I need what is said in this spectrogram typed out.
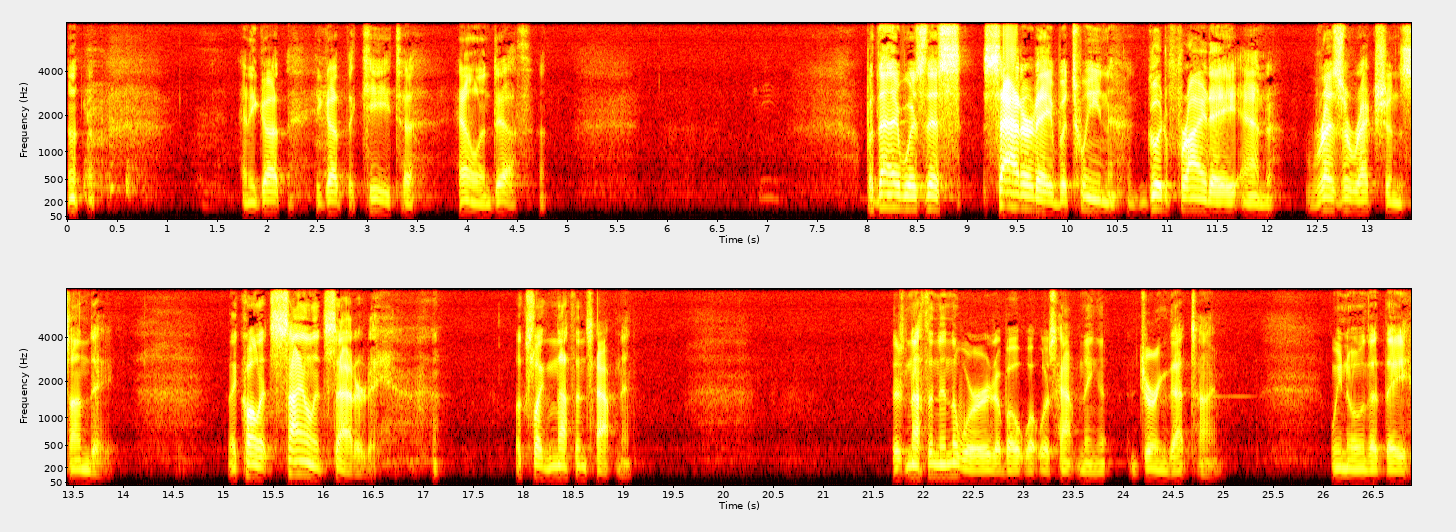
and he got, he got the key to hell and death. But then there was this Saturday between Good Friday and Resurrection Sunday. They call it Silent Saturday. Looks like nothing's happening. There's nothing in the Word about what was happening during that time. We know that they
